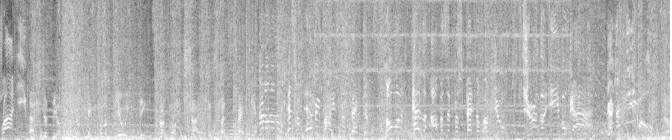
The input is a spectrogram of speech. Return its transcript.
Cut and dry evil. that's just the only way you're capable of viewing things from your childish perspective. No, no, no, no. It's from everybody's perspective. No one has an opposite perspective of you. You're the evil guy. You're just evil. No,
